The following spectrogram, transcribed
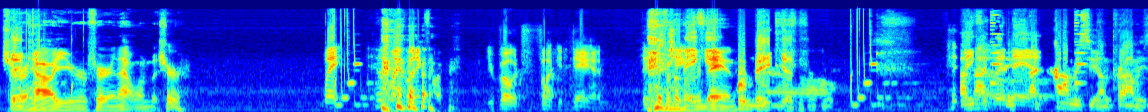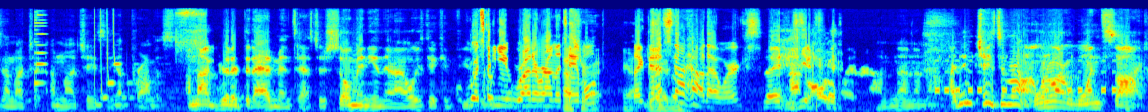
Sure how you're referring that one, but sure. Wait, who am I voting for? You're voting for fucking Dan. We're Dan. For Bacon. No. I'm not I promise you. I'm promise I'm not. I'm not chasing. I promise. I'm not good at the admin test. There's so many in there. I always get confused. What, so you run around the That's table? right. Yeah, like that's you go. not how that works. Not Yeah. all the way around. No, no, no. I didn't chase him around. I went around one side.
